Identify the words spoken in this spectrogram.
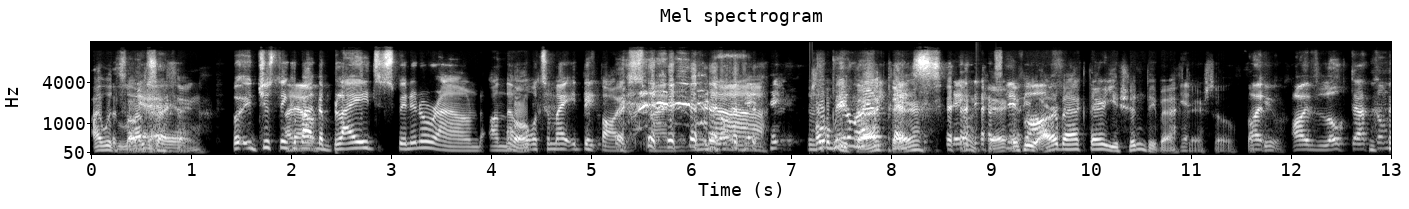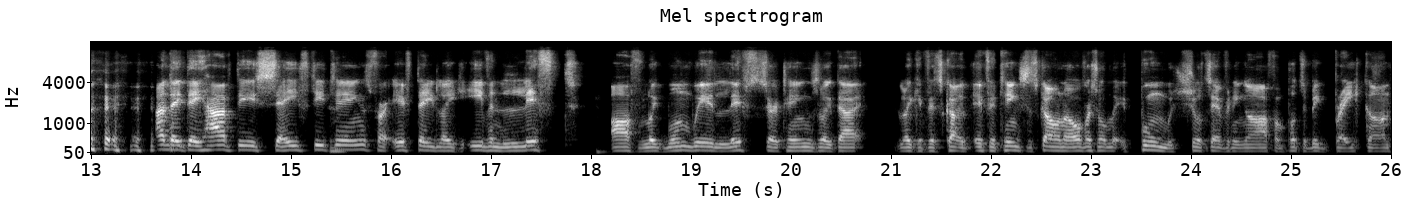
I would That's love that saying. thing. But just think about the blades spinning around on the Well, automated device, man. Nah. Don't be back there. They- I don't they care. slip If you are back there, you shouldn't be back Yeah. there. So fuck I've, you. I've looked at them and they, they have these safety things for if they like even lift off like one wheel lifts or things like that. Like if it's got if it thinks it's going over something, it boom, it shuts everything off and puts a big brake on.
